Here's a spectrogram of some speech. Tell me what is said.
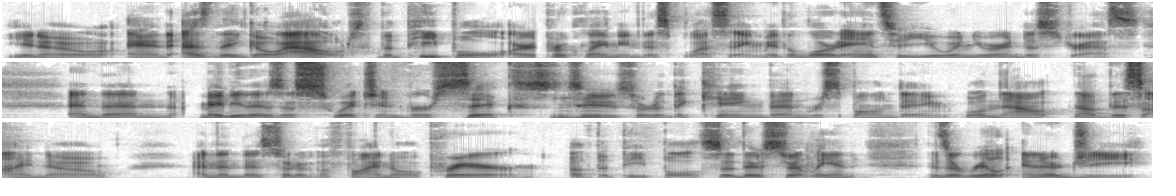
you know, and as they go out, the people are proclaiming this blessing. May the Lord answer you when you are in distress. And then maybe there's a switch in verse 6 mm-hmm. to sort of the king then responding, well, now, now this I know. And then there's sort of a final prayer of the people. So there's certainly an, there's a real energy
